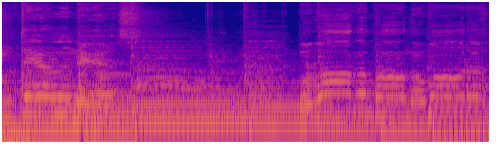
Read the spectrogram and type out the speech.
Telling this. We'll walk upon the water.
